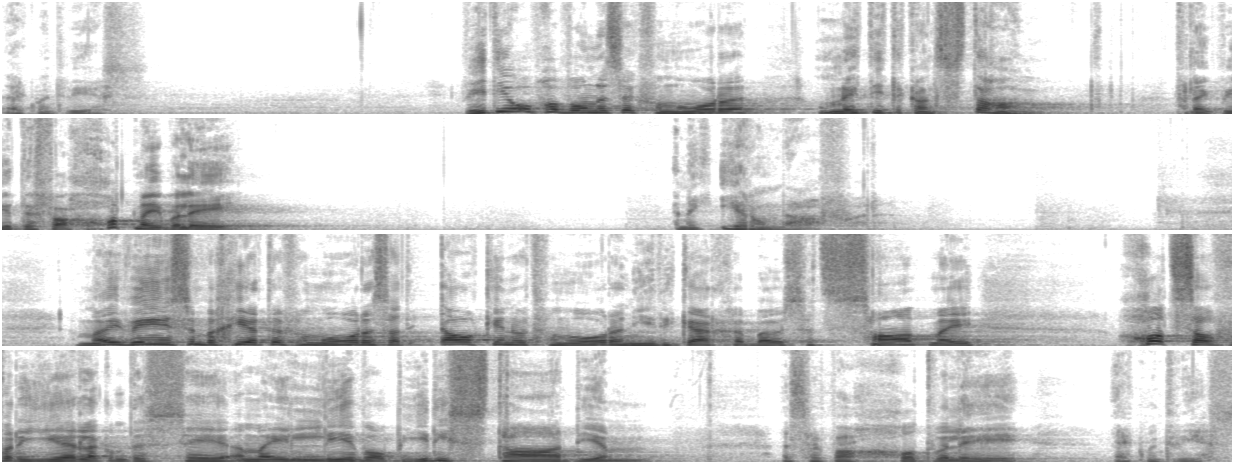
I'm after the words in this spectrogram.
ek moet wees. Weet jy opgewonde is ek vanmôre om net hier te kan staan want ek weet dis waar God my wil hê. En ek eer hom daarvoor. My wens en begeerte vanmôre is dat elkeen wat vanmôre in hierdie kerkgebou sit saam met my God sal verheerlik om te sê in my lewe op hierdie stadium is ek waar God wil hê ek moet wees.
